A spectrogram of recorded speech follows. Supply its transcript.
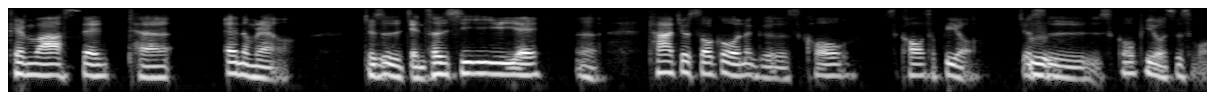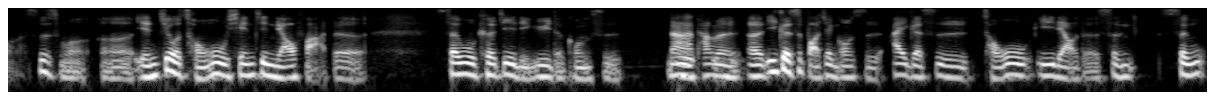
Canva Center Animal，就是简称 CEVA，嗯，他就收购那个 Scott Scott Bill。就是 Scorpio 是什么？是什么？呃，研究宠物先进疗法的生物科技领域的公司。那他们呃，一个是保健公司，还、啊、一个是宠物医疗的生生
